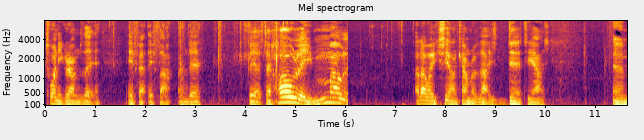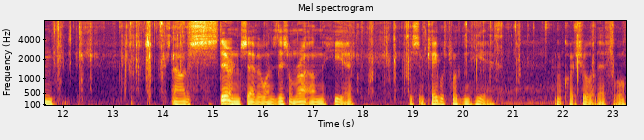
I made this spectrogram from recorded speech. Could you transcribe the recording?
20 grams there if uh, if that. And uh, but yeah, so holy moly. I don't know where you can see it on camera, but that is dirty as. Um, now the steering servo ones, this one right on here. There's some cables plugged in here. Not quite sure what they're for.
